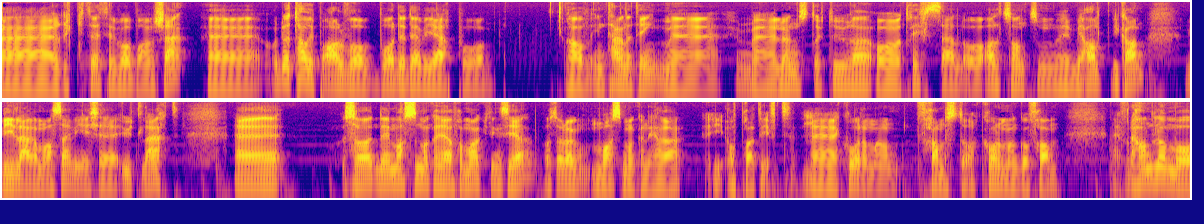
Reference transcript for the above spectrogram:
eh, ryktet til vår bransje. Eh, og da tar vi på alvor både det vi gjør på av interne ting, med, med lønnsstrukturer og trivsel og alt sånt, som vi, alt vi kan. Vi lærer masse, vi er ikke utlært. Eh, så det er masse man kan gjøre fra marketingsida, og så er det masse man kan gjøre operativt. Mm. Eh, hvordan man framstår, hvordan man går fram. Eh, For det handler om å,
